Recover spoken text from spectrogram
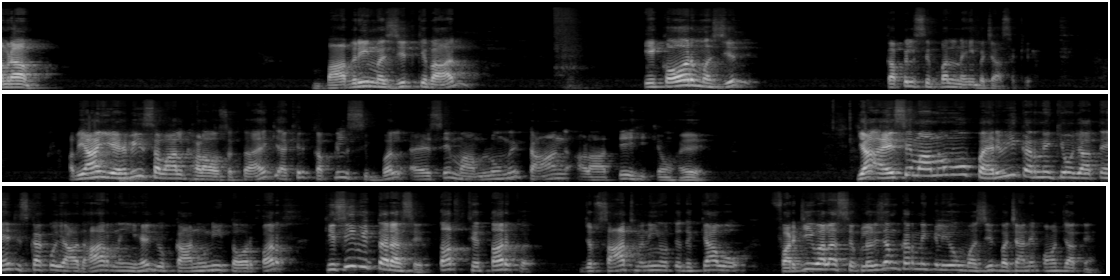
राम राम। बाबरी मस्जिद के बाद एक और मस्जिद कपिल सिब्बल नहीं बचा सके। अब यहाँ यह भी सवाल खड़ा हो सकता है कि आखिर कपिल सिब्बल ऐसे मामलों में टांग अड़ाते ही क्यों है? या ऐसे मामलों में वो पैरवी करने क्यों जाते हैं जिसका कोई आधार नहीं है, जो कानूनी तौर पर किसी भी तरह से तथ्य तर्क जब साथ में नहीं होते तो क्या वो फर्जी वाला सेकुलरिज्म करने के लिए वो मस्जिद बचाने पहुँच जाते हैं।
